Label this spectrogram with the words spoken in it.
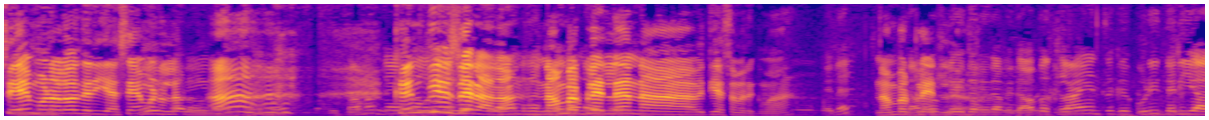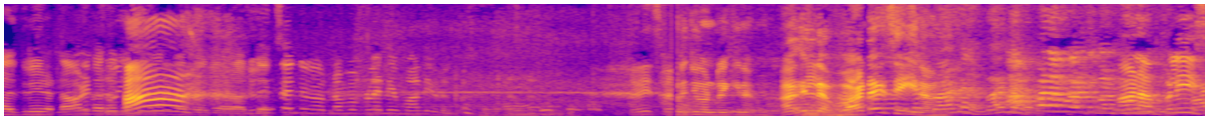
சேம் மாடலோ தெரியா சேம் மாடலோ கன்ஃபியூஸ் வேற அதான். நம்பர் பிளேட்ல நான் வித்தியாசம் இருக்குமா? நம்பர் பிளேட்ல அப்ப கிளையன்ட்ஸுக்கு குடி தெரியாது. நான் நம்ம பிள்ளைங்க மாத்தி விடுங்க. இல்ல வடை செய்யணும் ஆனா, please,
